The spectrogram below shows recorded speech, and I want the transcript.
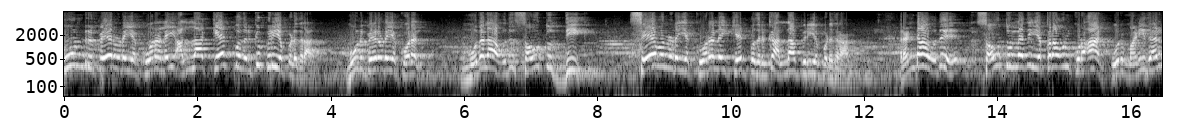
மூன்று பேருடைய குரலை அல்லாஹ் கேட்பதற்கு பிரியப்படுகிறான். மூணு பேருடைய குரல். முதலாவது சவுத்து தீக். சேவனுடைய குரலை கேட்பதற்கு அல்லாஹ் பிரியப்படுகிறான். ரெண்டாவது சவுத்துள்ளது எக்ரவுல் குரான் ஒரு மனிதர்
